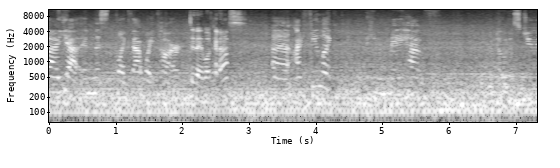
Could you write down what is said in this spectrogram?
Uh, yeah, in this like that white car. Did they look at us? Uh, I feel like he may have noticed you.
